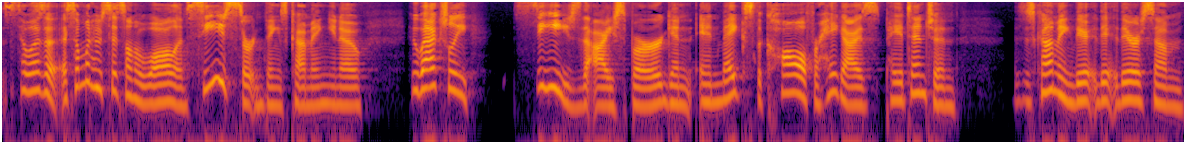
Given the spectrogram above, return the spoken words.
so as a as someone who sits on the wall and sees certain things coming, you know, who actually sees the iceberg and and makes the call for, hey guys, pay attention. This is coming. There there, there are some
